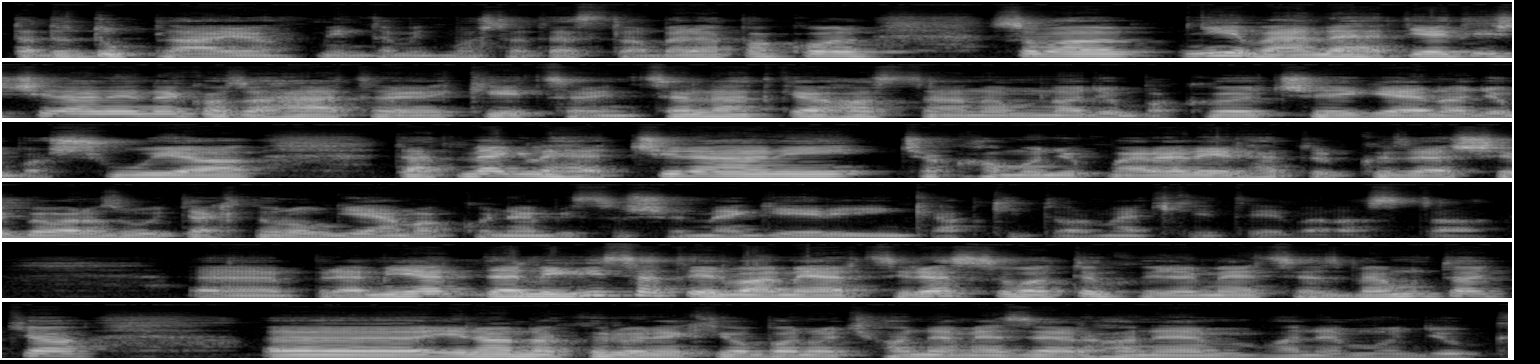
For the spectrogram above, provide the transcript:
tehát a duplája, mint amit most a Tesla belepakol. Szóval nyilván lehet ilyet is csinálni, ennek az a hátrány, hogy kétszerint cellát kell használnom, nagyobb a költsége, nagyobb a súlya, tehát meg lehet csinálni, csak ha mondjuk már elérhető közelségben van az új technológiám, akkor nem biztos, hogy megéri, inkább kitol egy-két évvel azt a premiért. De még visszatérve a Mercire, szóval tök, hogy a Merci ezt bemutatja, én annak örülnék jobban, hogy ha nem 1000, hanem, hanem mondjuk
